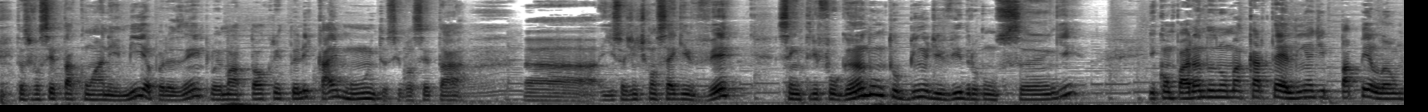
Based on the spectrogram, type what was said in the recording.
Então, se você está com anemia, por exemplo, o hematócrito ele cai muito. Se você está uh, isso a gente consegue ver centrifugando um tubinho de vidro com sangue e comparando numa cartelinha de papelão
